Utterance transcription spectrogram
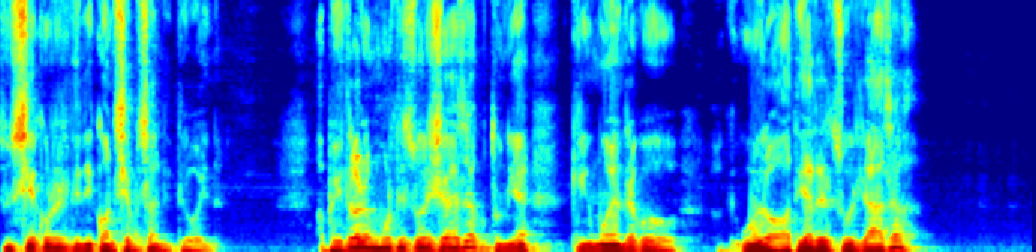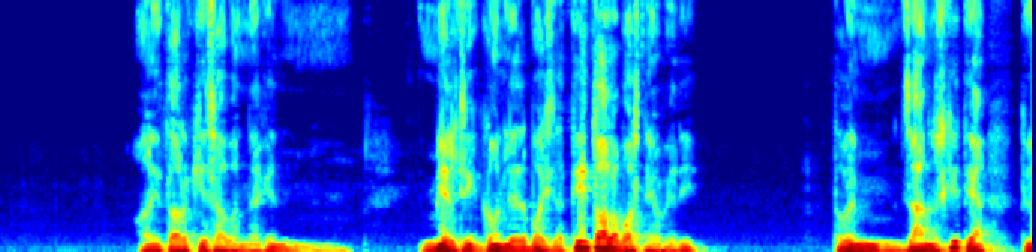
जुन सेक्युरिटी दिने कन्सेप्ट छ नि त्यो होइन। अब भित्रबाट मूर्ति चोरिसकेको छ दुनियाँ किङ महेन्द्रको उयो हतियारहरू चोरिरहेको छ अनि तर के छ भन्दाखेरि मेल्टी गन लिएर बसिरहेको त्यहीँ तल बस्ने हो फेरि। तपाईँ जानुहोस् कि त्यहाँ त्यो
